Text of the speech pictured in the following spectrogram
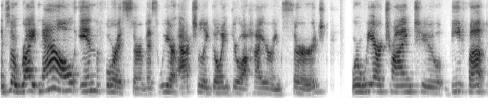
And so right now in the Forest Service, we are actually going through a hiring surge where we are trying to beef up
